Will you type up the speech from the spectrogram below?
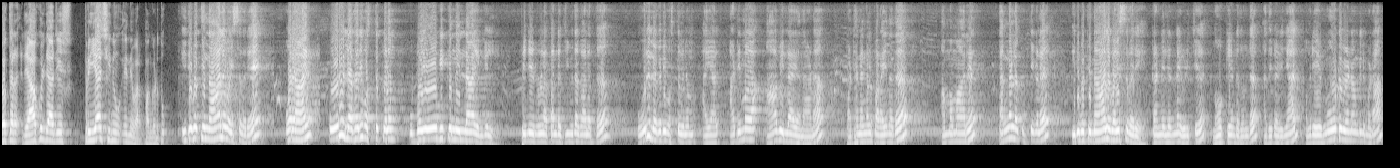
doctor Rahul Rajesh Priya Shinu എന്നിവർ പങ്കെടുത്തു. ഇരുപത്തിനാല് വയസ്സ് വരെ ഒരാൾ ഒരു ലഹരി വസ്തുക്കളും ഉപയോഗിക്കുന്നില്ല എങ്കിൽ പിന്നീടുള്ള തന്റെ ജീവിതകാലത്ത് ഒരു ലഹരി വസ്തുവിനും അയാൾ അടിമ ആവില്ല എന്നാണ് പഠനങ്ങൾ പറയുന്നത് അമ്മമാര് തങ്ങളുടെ കുട്ടികളെ ഇരുപത്തിനാല് വയസ്സ് വരെ കണ്ണിലെണ്ണ ഒഴിച്ച് നോക്കേണ്ടതുണ്ട്. അത് കഴിഞ്ഞാൽ അവരെ എങ്ങോട്ട് വേണമെങ്കിലും വിടാം.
